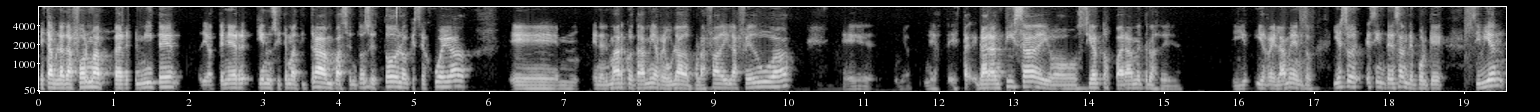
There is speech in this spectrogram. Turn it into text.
esta plataforma permite tener, tiene un sistema antitrampas, entonces todo lo que se juega eh, en el marco también regulado por la FADA y la FEDUA, eh, garantiza ciertos parámetros de, y, y, reglamentos. Y eso es interesante porque si bien,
